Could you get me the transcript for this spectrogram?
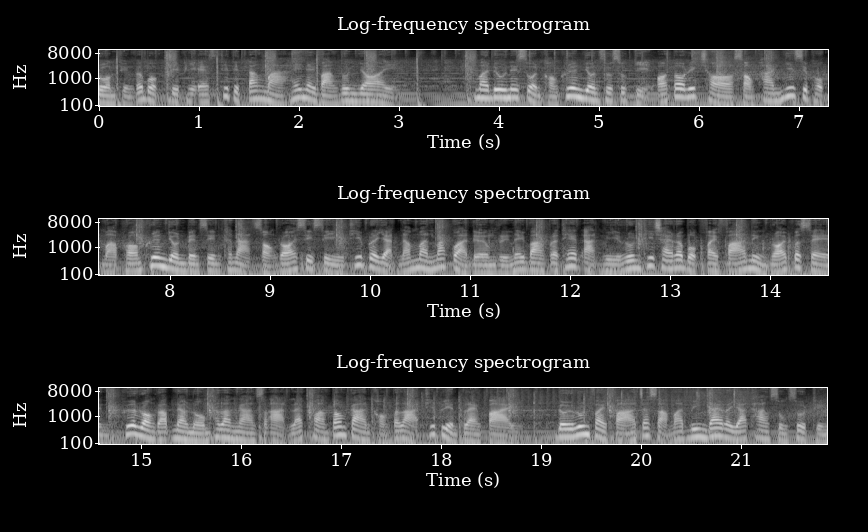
รวมถึงระบบ GPS ที่ติดตั้งมาให้ในบางรุ่นย่อย มาดูในส่วนของเครื่องยนต์ Suzuki Auto Rickshaw 2026 มาพร้อมเครื่องยนต์เบนซินขนาด 200 ซีซี ที่ประหยัดน้ำมันมากกว่าเดิม หรือในบางประเทศอาจมีรุ่นที่ใช้ระบบไฟฟ้า 100%เพื่อรองรับแนวโน้มพลังงานสะอาดและความต้องการของตลาดที่เปลี่ยนแปลงไปโดยรุ่นไฟฟ้าจะสามารถวิ่งได้ระยะทางสูงสุดถึง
